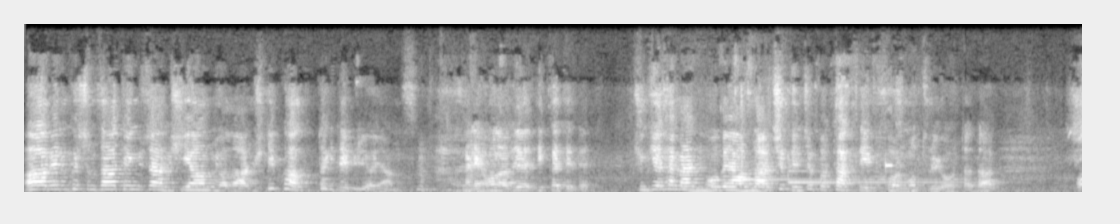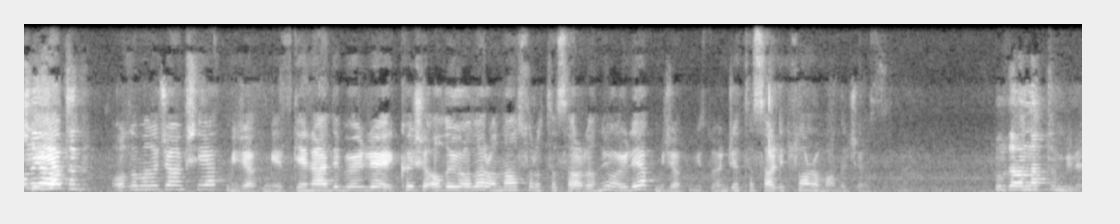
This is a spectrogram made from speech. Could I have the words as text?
Aa benim kaşım zaten güzelmiş, iyi almıyorlarmış deyip kalkıp da gidebiliyor yalnız. Hani ona bir dikkat edin. Çünkü hemen o beyazlar çıkınca patak diye bir form oturuyor ortada. Onu Şey yap- yaptık. O zaman hocam bir şey yapmayacak mıyız? Genelde böyle kaşı alıyorlar ondan sonra tasarlanıyor. Öyle yapmayacak mıyız? Önce tasarlayıp sonra mı alacağız? Burada anlattığım gibi.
